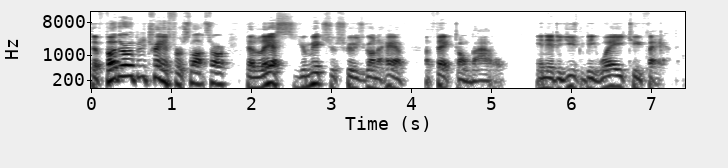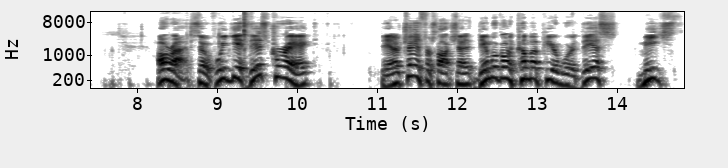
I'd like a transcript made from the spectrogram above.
the further open the transfer slots are, the less your mixture screw is going to have effect on the idle. And it'll usually be way too fat. All right, so if we get this correct, then our transfer slot shut, it. then we're going to come up here where this meets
